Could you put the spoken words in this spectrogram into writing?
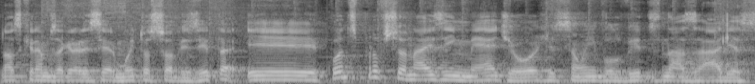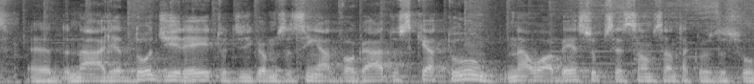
nós queremos agradecer muito a sua visita e quantos profissionais em média hoje são envolvidos nas áreas, eh, na área do direito, digamos assim, advogados que atuam na OAB Subseção Santa Cruz do Sul?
